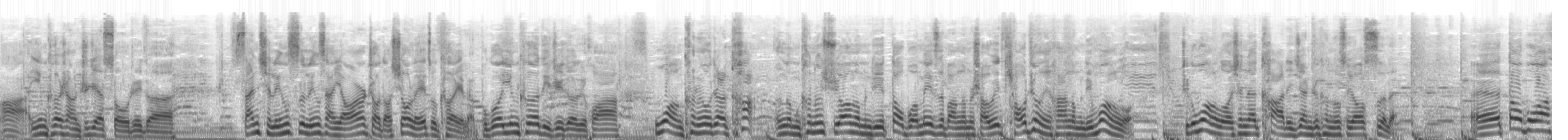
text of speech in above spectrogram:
啊，映客上直接搜这个三七零四零三幺二，找到小雷就可以了。不过映客的这个的话，网可能有点卡，我们可能需要我们的导播妹子帮我们稍微调整一下我们的网络。这个网络现在卡的简直可能是要死了。呃，导播。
